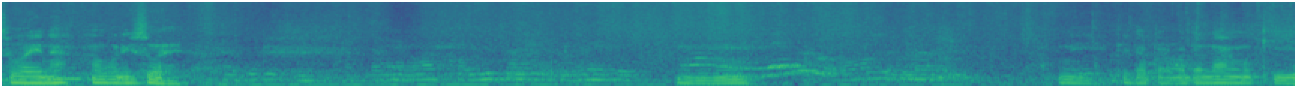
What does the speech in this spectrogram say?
สวยนะข้างบนนี้สวยนี่ที่เราไปมาด้านล่างเมื่อกี้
